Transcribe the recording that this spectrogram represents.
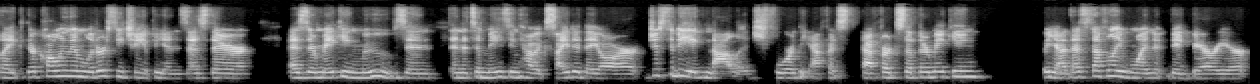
like they're calling them literacy champions as their as they're making moves. And and it's amazing how excited they are just to be acknowledged for the efforts efforts that they're making. But yeah that's definitely one big barrier.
